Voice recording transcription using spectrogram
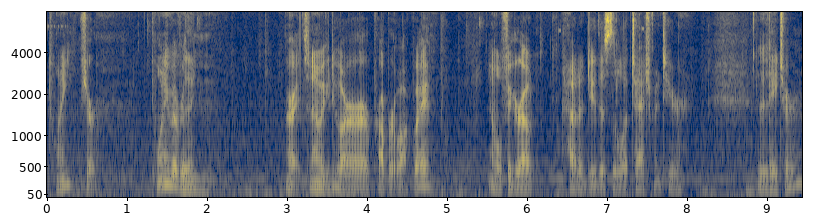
20? Sure. 20 of everything. Alright, so now we can do our proper walkway. And we'll figure out how to do this little attachment here later.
